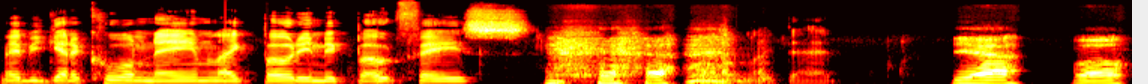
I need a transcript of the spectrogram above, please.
Maybe get a cool name like Boaty McBoatface, something like that. yeah, well,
